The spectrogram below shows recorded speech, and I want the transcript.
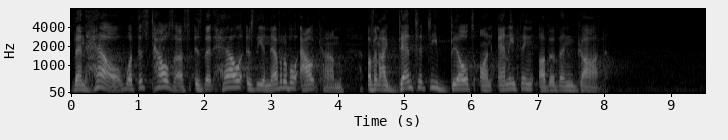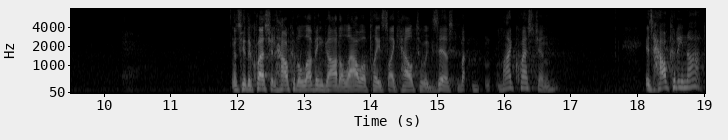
then hell, what this tells us is that hell is the inevitable outcome of an identity built on anything other than God. And see the question how could a loving God allow a place like hell to exist? My question is how could he not?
